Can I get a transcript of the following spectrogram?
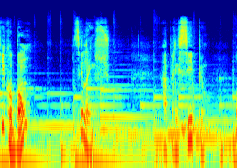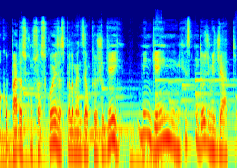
Ficou bom? Silêncio. A princípio, ocupadas com suas coisas, pelo menos é o que eu julguei, ninguém respondeu de imediato.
